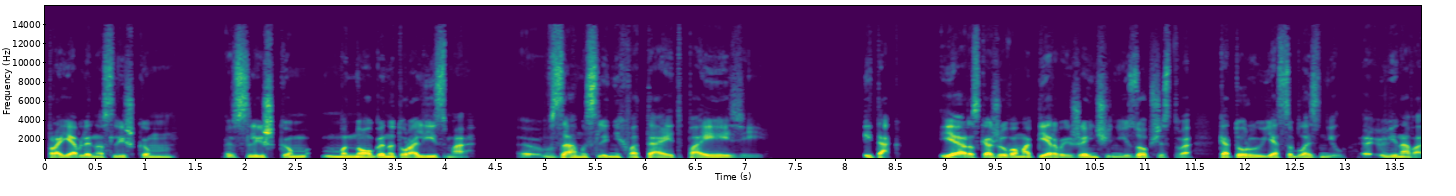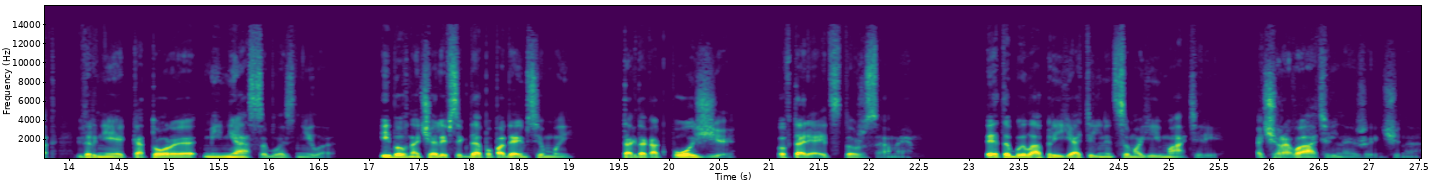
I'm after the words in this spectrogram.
проявлено слишком... слишком много натурализма. В замысле не хватает поэзии. Итак, я расскажу вам о первой женщине из общества, которую я соблазнил. Э, виноват, вернее, которая меня соблазнила. Ибо вначале всегда попадаемся мы, тогда как позже повторяется то же самое. Это была приятельница моей матери, очаровательная женщина.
